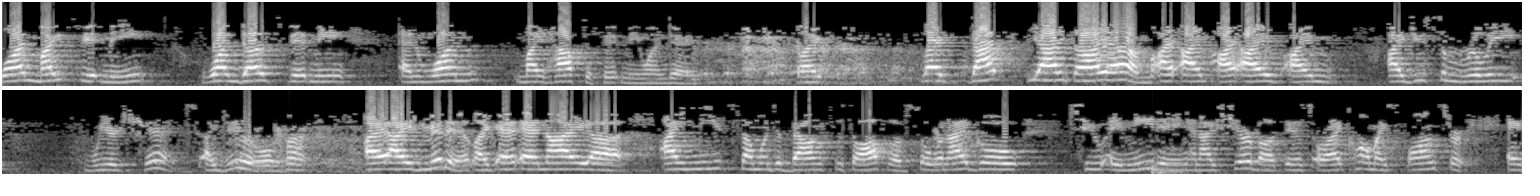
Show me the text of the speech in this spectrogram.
one might fit me, one does fit me, and one might have to fit me one day. like, like that's the addict I am. I, I, I, I, I'm, I do some really weird shit. I do. I, I admit it. Like, and, and I, uh, I need someone to bounce this off of. So when I go to a meeting and I share about this, or I call my sponsor and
